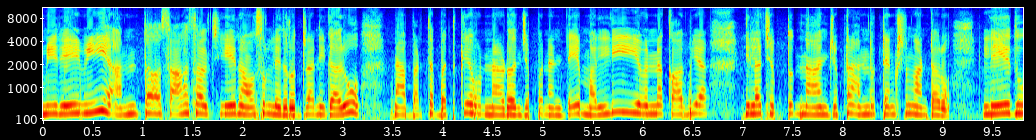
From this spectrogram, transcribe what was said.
మీరేమీ అంత సాహసాలు చేయని అవసరం లేదు రుద్రాణి గారు. నా భర్త బతికే ఉన్నాడు అని చెప్పనంటే మళ్ళీ ఏమన్నా కావ్య ఇలా చెప్తుందా అని చెప్పి అందరూ టెన్షన్గా అంటారు. లేదు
